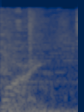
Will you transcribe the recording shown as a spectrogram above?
Fight!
